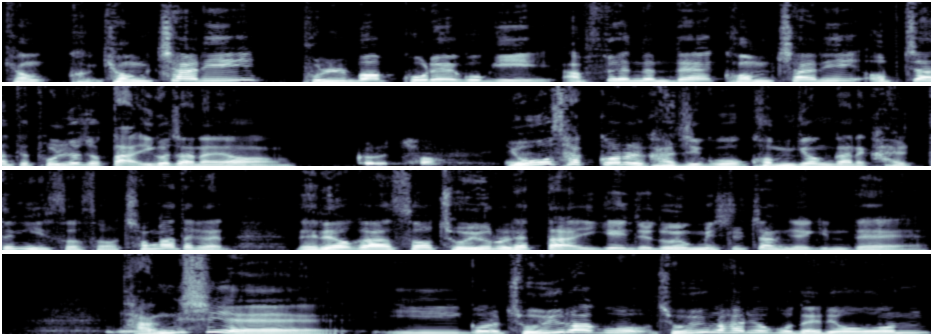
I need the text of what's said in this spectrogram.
경, 경찰이 불법 고래 고기 압수했는데 검찰이 업자한테 돌려줬다 이거잖아요. 그렇죠. 요 사건을 가지고 검경 간의 갈등이 있어서 청와대가 내려가서 조율을 했다. 이게 이제 노영민 실장 얘기인데 예. 당시에 이걸 조율하고 조율하려고 내려온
